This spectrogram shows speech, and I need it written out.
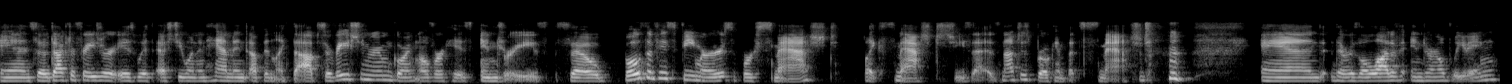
And so Dr. Fraiser is with SG1 and Hammond up in like the observation room going over his injuries. So both of his femurs were smashed, like smashed, she says, not just broken, but smashed. and there was a lot of internal bleeding.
